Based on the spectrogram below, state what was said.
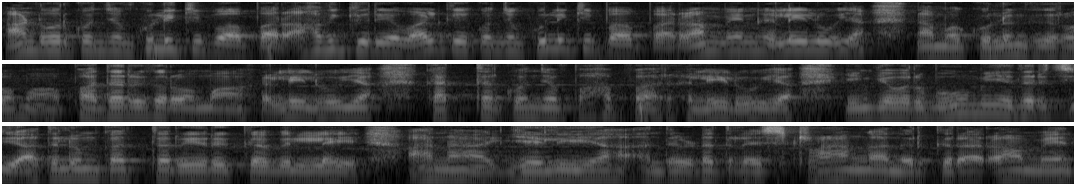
ஆண்டவர் கொஞ்சம் குலுக்கி பார்ப்பார். ஆவிக்குரிய வாழ்க்கையை கொஞ்சம் குலுக்கி பார்ப்பார். ஆமேன் ஹெல்லேலூயா. நம்ம குலுங்குகிறோமா? பதறுகிறோமா? ஹெல்லேலூயா. கத்தர் கொஞ்சம் பார்ப்பார். ஹெல்லேலூயா. இங்கே ஒரு பூமி எதிர்ச்சி அதிலும் கத்தர் இருக்கவில்லை. ஆனால் எலியா அந்த இடத்துல ஸ்ட்ராங்காக நிற்கிறார். ஆமேன்.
